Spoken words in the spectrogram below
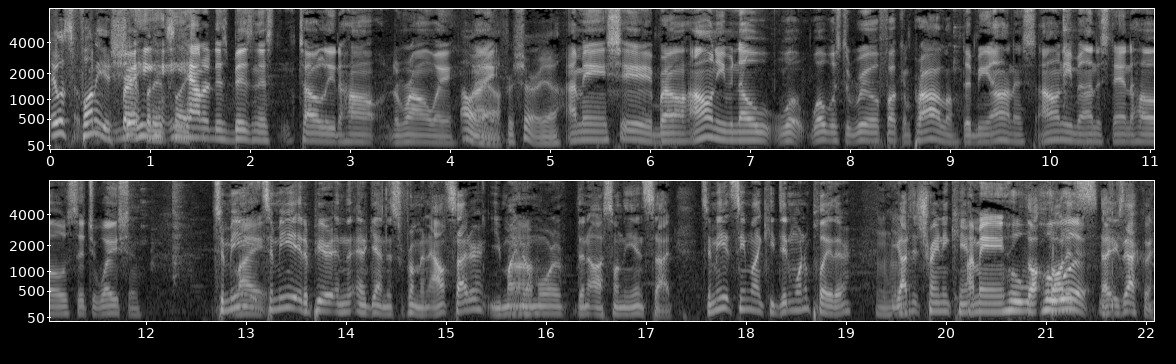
It was funny as but shit, he, but it's he like, handled this business totally the hon- the wrong way. oh Like, yeah, for sure, yeah. I mean, shit, bro. I don't even know what what was the real fucking problem. To be honest, I don't even understand the whole situation. To me, Like- to me, it appeared, and and again, this is from an outsider. You might know Uh-huh. more than us on the inside. To me, it seemed like he didn't want to play there. He got to training camp. I mean, who- thought- who would? exactly?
